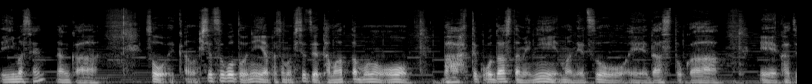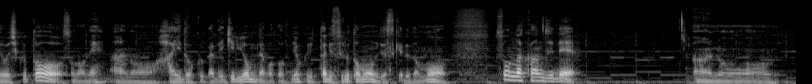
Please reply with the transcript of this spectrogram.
言いません？なんか、そう、あの季節ごとにやっぱその季節で溜まったものをバーってこう出すために、まあ、熱を、え出すとか、えー、風邪をひくと、そのね、あの、排毒ができるよみたいなことってよく言ったりすると思うんですけれども、そんな感じで、あのー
